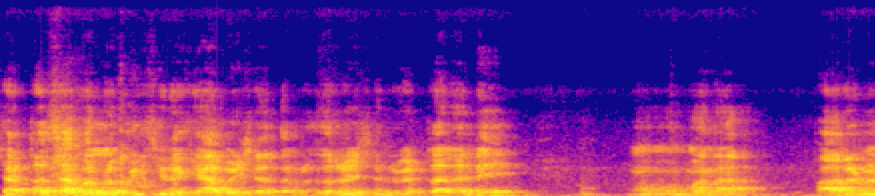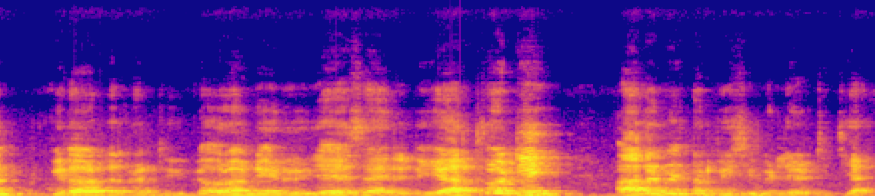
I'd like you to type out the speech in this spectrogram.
చట్టసభలో బీసీలకు యాభై శాతం రిజర్వేషన్లు పెట్టాలని మన పార్లమెంట్కి రావటటువంటి గౌరవనీయులు విజయసాయి రెడ్డి గారితో పార్లమెంట్లో బీసీ బిల్లు పెట్టించారు.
